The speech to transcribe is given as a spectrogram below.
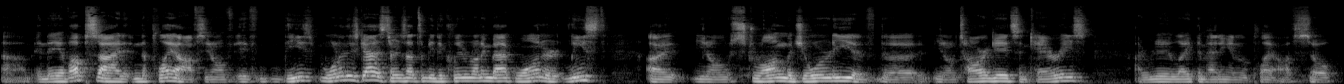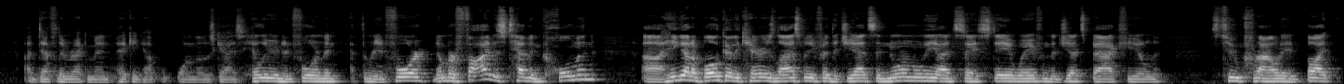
Um, and they have upside in the playoffs. You know, if, if, these one of these guys turns out to be the clear running back one, or at least a you know strong majority of the you know targets and carries, I really like them heading into the playoffs. So I definitely recommend picking up one of those guys. Hilliard and Foreman at three and four. Number five is Tevin Coleman. Uh, he got a bulk of the carries last week for the Jets, and normally I'd say stay away from the Jets' backfield. It's too crowded, but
